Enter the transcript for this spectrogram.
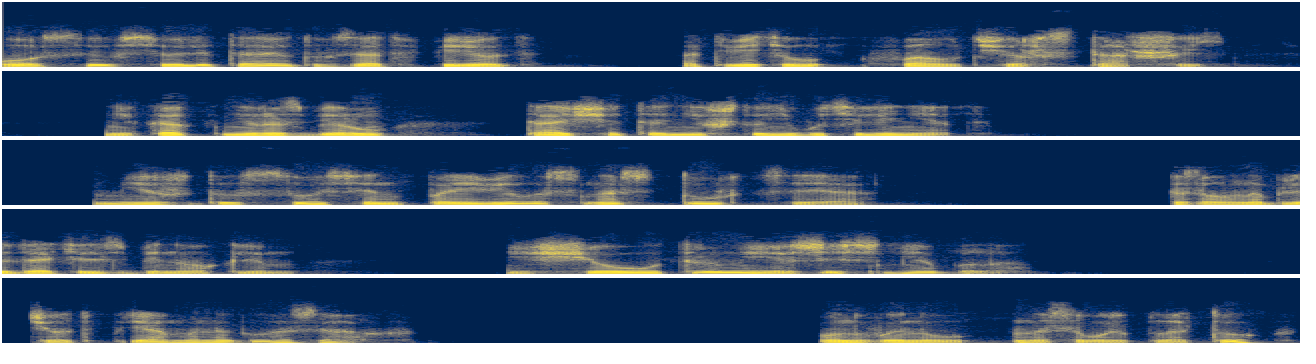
«Осы все летают взад-вперед», — ответил Фалчер-старший. «Никак не разберу, тащат они что-нибудь или нет. «Между сосен появилась Настурция», — сказал наблюдатель с биноклем. «Еще утром ее здесь не было. Тет прямо на глазах». Он вынул носовой платок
